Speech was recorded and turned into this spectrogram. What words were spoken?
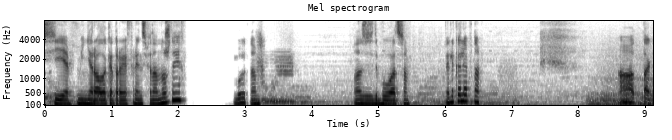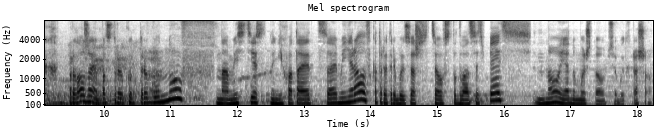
Все минералы, которые, в принципе, нам нужны, будут нам у нас здесь добываться. Великолепно. А, так, продолжаем подстройку драгунов. Нам, естественно, не хватает минералов, которые требуются аж целых 125. Но я думаю, что все будет хорошо.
